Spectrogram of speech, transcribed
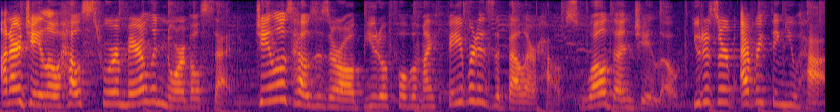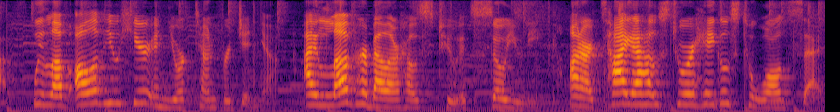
On our JLo house tour, Marilyn Norville said, JLo's houses are all beautiful, but my favorite is the Bel Air house. Well done, JLo. You deserve everything you have. We love all of you here in Yorktown, Virginia. I love her Bel Air house too, it's so unique. On our Tyga house tour, Hagos to Wald said,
